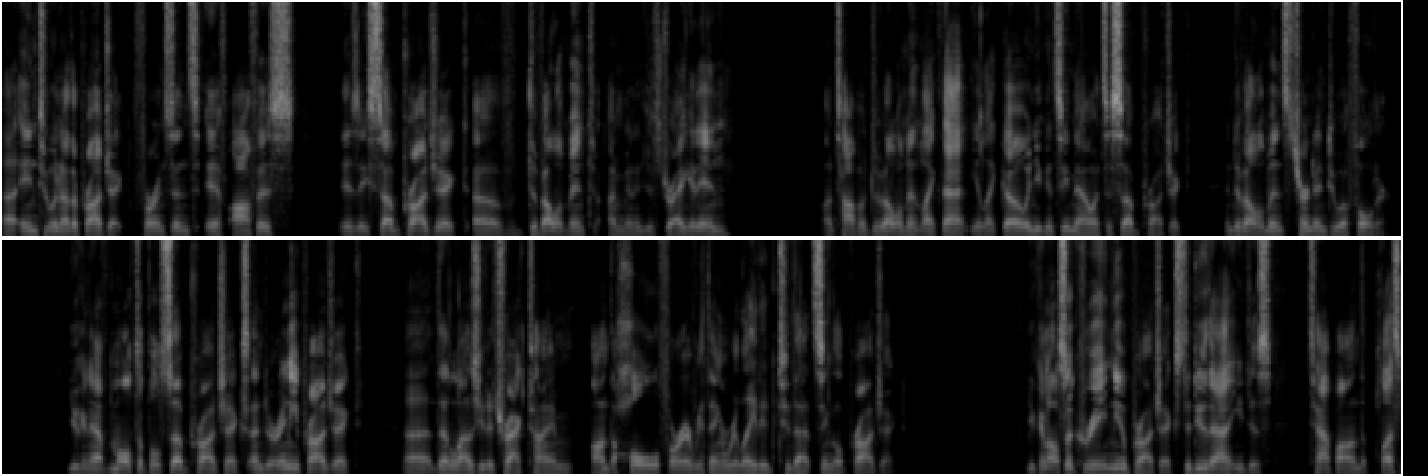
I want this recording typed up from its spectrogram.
uh, into another project. For instance, if Office is a sub-project of development, I'm going to just drag it in on top of development like that. You let go and you can see now it's a sub project and development's turned into a folder. You can have multiple sub projects under any project uh, that allows you to track time on the whole for everything related to that single project. You can also create new projects. To do that, you just tap on the plus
